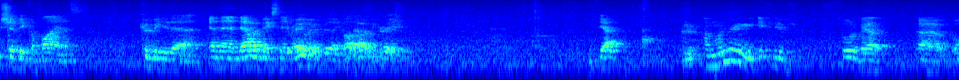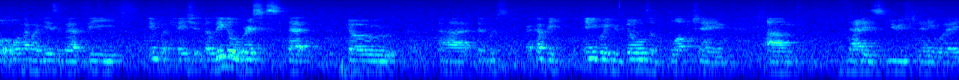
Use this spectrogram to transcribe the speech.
should be compliance, could we do that? And then that would make state regulators be like, oh, that would be great. Yeah, I'm wondering if you've thought about, uh, or, or have ideas about the implication, the legal risks that go, uh, that would accompany anybody who builds a blockchain um, that is used in any way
